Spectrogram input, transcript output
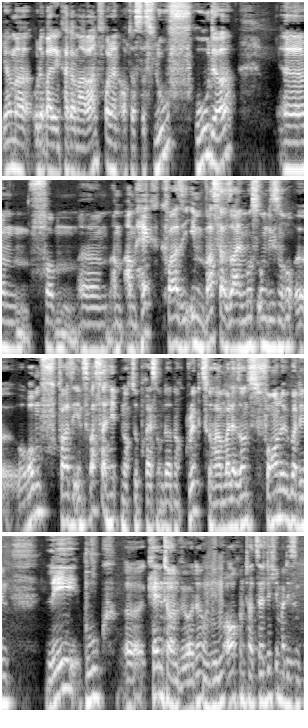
die haben ja, oder bei den Katamaranfäulern auch, dass das Luftruder ähm, vom ähm, am, am Heck quasi im Wasser sein muss, um diesen äh, Rumpf quasi ins Wasser hinten noch zu pressen und da noch Grip zu haben, weil er sonst vorne über den Lehbug äh, kentern würde. Und mhm. wir brauchen tatsächlich immer diesen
